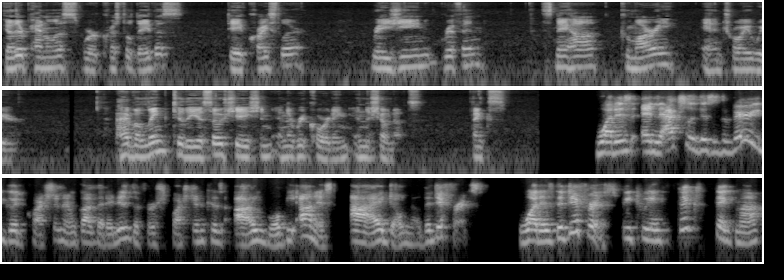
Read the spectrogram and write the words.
The other panelists were Crystal Davis, Dave Chrysler, Regine Griffin, Sneha Kumari, and Troy Weir. I have a link to the association and the recording in the show notes. Thanks. What is, and actually, this is a very good question. I'm glad that it is the first question because I will be honest, I don't know the difference. What is the difference between Six Sigma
